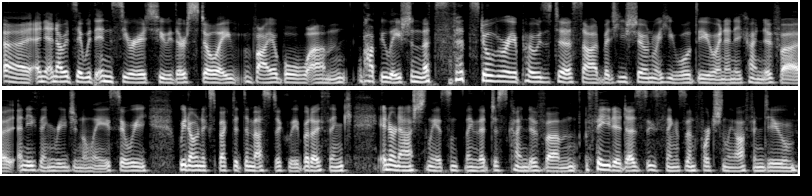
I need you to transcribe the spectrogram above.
uh, and and I would say within Syria too, there's still a viable um, population that's that's still very opposed to Assad, but he's shown what he will do in any kind of uh, anything regionally. So we, we don't expect it domestically, but I think internationally it's something that just kind of um, faded, as these things unfortunately often do.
